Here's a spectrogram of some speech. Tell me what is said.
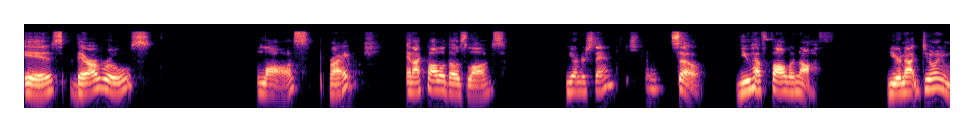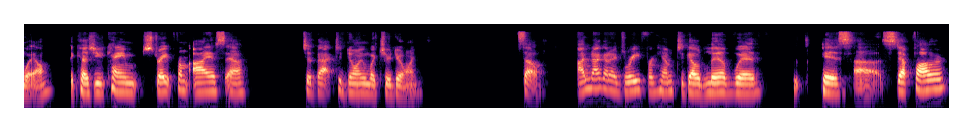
is there are rules, laws, right? And I follow those laws. You understand? So you have fallen off. You're not doing well because you came straight from ISF to back to doing what you're doing. So I'm not going to agree for him to go live with his uh, stepfather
